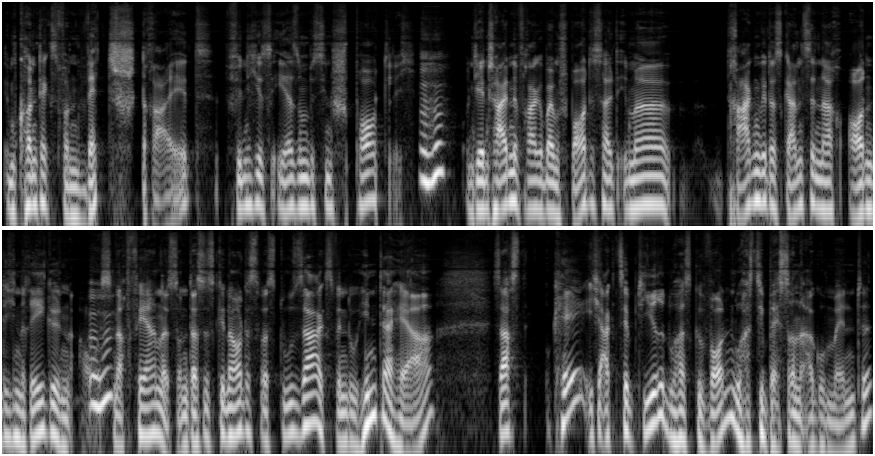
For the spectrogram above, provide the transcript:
im Kontext von Wettstreit finde ich es eher so ein bisschen sportlich. Und die entscheidende Frage beim Sport ist halt immer, tragen wir das Ganze nach ordentlichen Regeln aus, nach Fairness. Und das ist genau das, was du sagst. Wenn du hinterher sagst, okay, ich akzeptiere, du hast gewonnen, du hast die besseren Argumente.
